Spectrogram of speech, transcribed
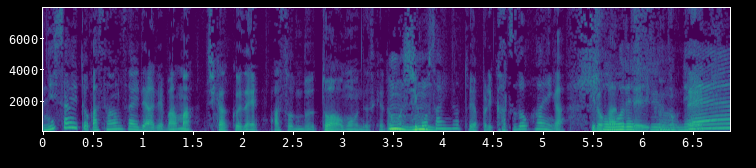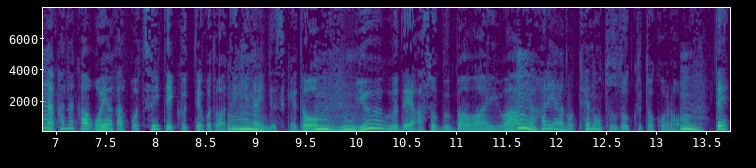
2歳とか3歳であれば、まあ、近くで遊ぶとは思うんですけども、うんうん4、5歳になるとやっぱり活動範囲が広がっていくので、でねなかなか親がこうついていくっていうことはできないんですけど、うんうん遊具で遊ぶ場合は、うんやはりあの手の届くところうんで、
